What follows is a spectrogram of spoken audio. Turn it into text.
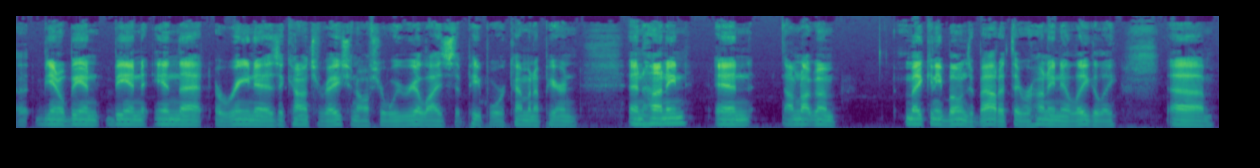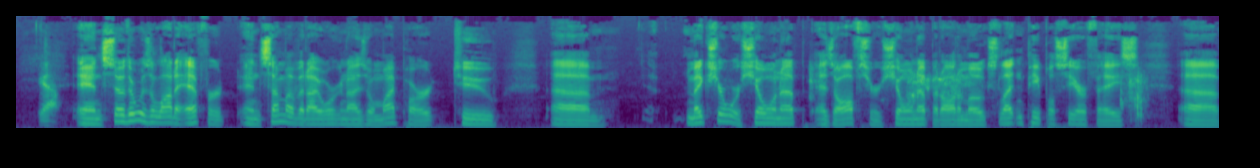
uh, you know, being being in that arena as a conservation officer, we realized that people were coming up here and and hunting, and I'm not going to make any bones about it. They were hunting illegally. Um, yeah. And so there was a lot of effort, and some of it I organized on my part to um, make sure we're showing up as officers, showing up at Autumn Oaks, letting people see our face. Uh,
